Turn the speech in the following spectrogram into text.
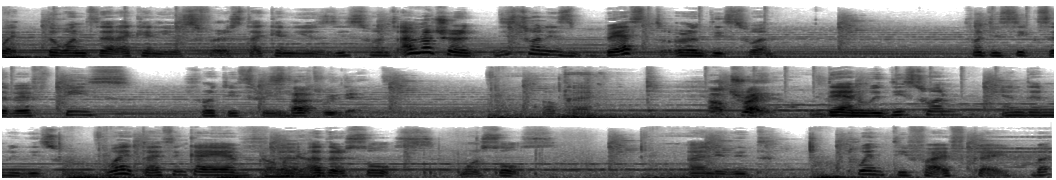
Wait, the ones that I can use first. I can use these ones. I'm not sure. This one is best or this one? 46 of FPs, 43. Start with it. Okay. I'll try now trade. Then with this one, and then with this one. Wait, I think I have uh, other souls. More souls. I needed 25k, but.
